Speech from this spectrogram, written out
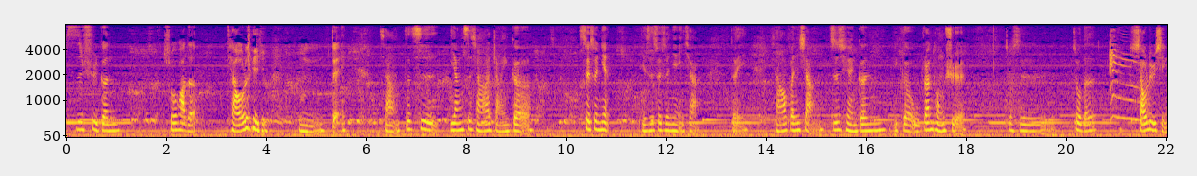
思绪跟说话的条理。嗯，对。想这次一样是想要讲一个碎碎念，也是碎碎念一下，对，想要分享之前跟一个五专同学就是做的小旅行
